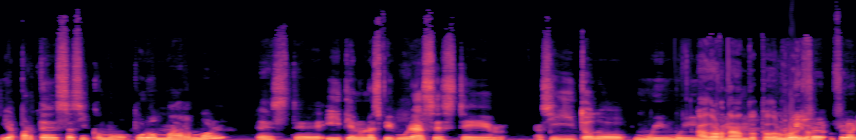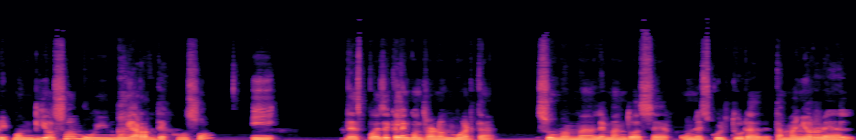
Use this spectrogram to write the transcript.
y aparte es así como puro mármol. Este, y tiene unas figuras, este así todo muy, muy... Adornando todo el muy rollo. Muy floripondioso, muy, muy ardecoso. Y después de que la encontraron muerta, su mamá le mandó a hacer una escultura de tamaño real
